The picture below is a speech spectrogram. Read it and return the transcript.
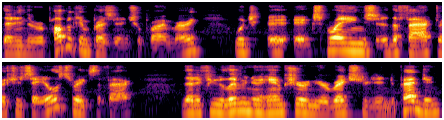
than in the Republican presidential primary, which uh, explains the fact, I should say, illustrates the fact that if you live in New Hampshire and you're registered independent,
